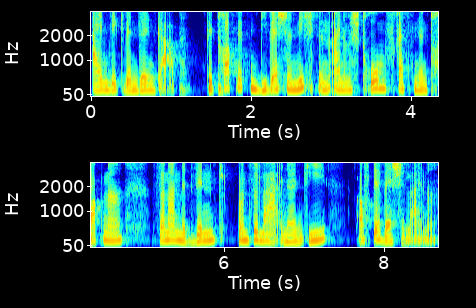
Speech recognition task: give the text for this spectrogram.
Einwegwindeln gab. Wir trockneten die Wäsche nicht in einem stromfressenden Trockner, sondern mit Wind- und Solarenergie auf der Wäscheleine.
